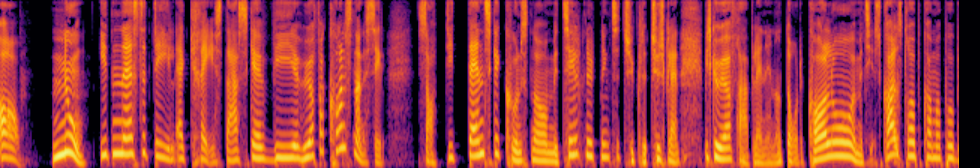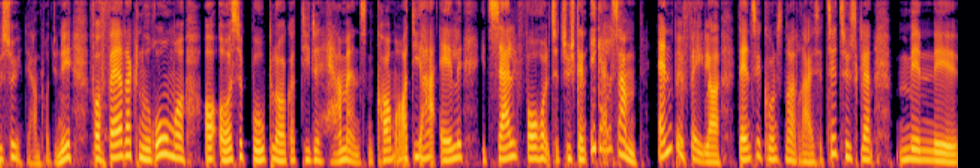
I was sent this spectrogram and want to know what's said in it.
Og nu, i den næste del af Kreds, der skal vi øh, høre fra kunstnerne selv. Så de danske kunstnere med tilknytning til Tyskland. Vi skal høre fra blandt andet Dorte Kollo, Mathias Koldstrup kommer på besøg, det er ham fra Dyné, forfatter Knud Romer og også bogblogger Ditte Hermansen kommer, og de har alle et særligt forhold til Tyskland. Ikke alle sammen anbefaler danske kunstnere at rejse til Tyskland, men øh,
